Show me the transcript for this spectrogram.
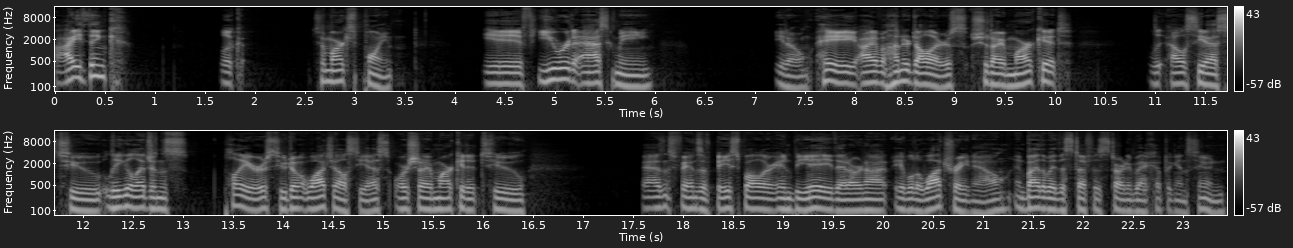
I I think look to Mark's point, if you were to ask me, you know, hey, I have a hundred dollars, should I market LCS to League of Legends players who don't watch LCS, or should I market it to fans of baseball or NBA that are not able to watch right now? And by the way, this stuff is starting back up again soon.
